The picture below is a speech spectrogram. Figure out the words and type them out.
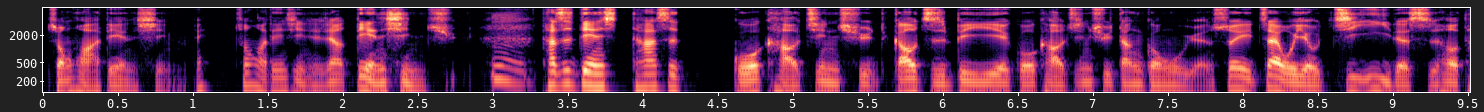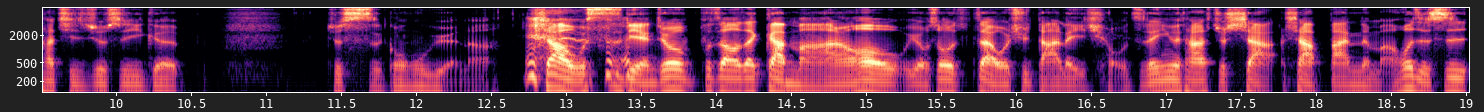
中华电信，哎，中华电信以前叫电信局，嗯，他是电他是国考进去，高职毕业，国考进去当公务员，所以在我有记忆的时候，他其实就是一个。就死公务员啊，下午四点就不知道在干嘛，然后有时候带我去打垒球之类，因为他就下下班了嘛，或者是因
